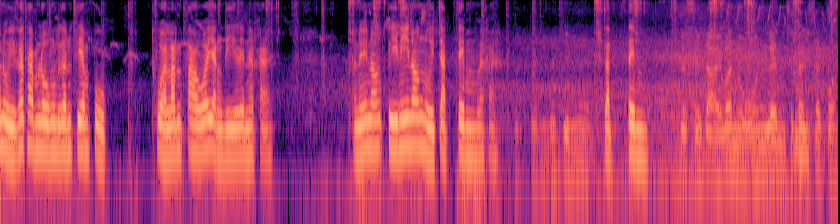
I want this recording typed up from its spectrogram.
หนุ่ยเขาทำโรงเรือนเตรียมปลูก ถั่วลันเตาไว้อย่างดีเลยนะคะ อันนี้น้องปีนี้น้องหนุ่ยจัดเต็มนะคะเดี๋ยวมันได้ กินแน่จัดเต็มแต่เสียดายว่าหนูมันเล่นจะไปซะก่อน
